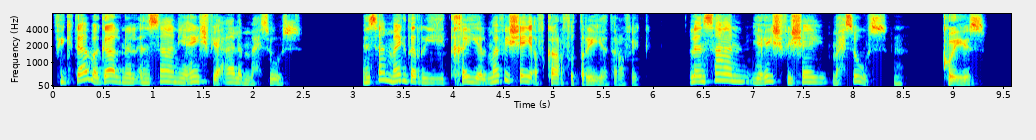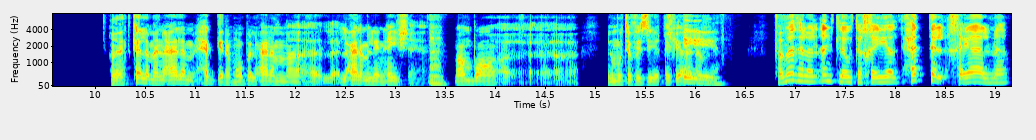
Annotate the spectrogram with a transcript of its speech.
في كتابه قال أن الإنسان يعيش في عالم محسوس. الإنسان ما يقدر يتخيل ما في شيء أفكار فطرية ترى فيك. الإنسان يعيش في شيء محسوس. كويس. نتكلم عن عالم حقنا مو بالعالم العالم اللي نعيشه يعني. ما هو آه، الميتافيزيقي في عالم. إيه. فمثلا أنت لو تخيلت حتى خيالنا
